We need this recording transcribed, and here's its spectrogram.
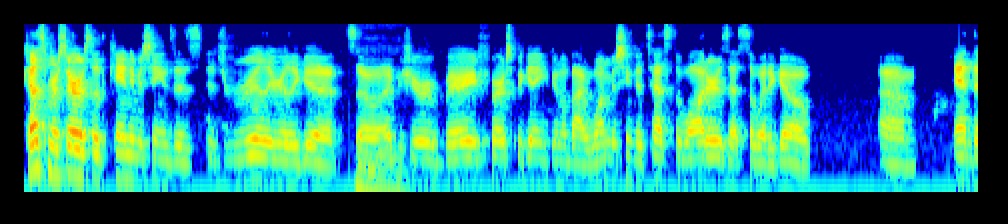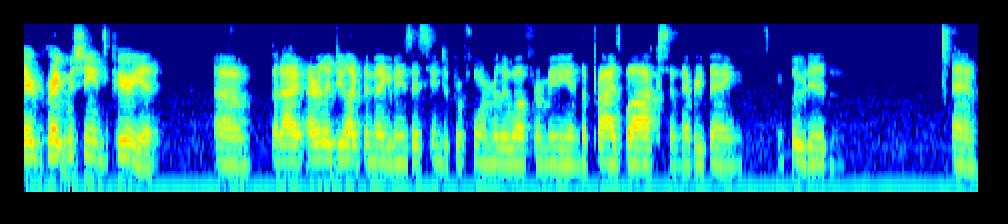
customer service with candy machines is is really, really good. So Mm. if you're very first beginning, you're gonna buy one machine to test the waters. That's the way to go. Um, and they're great machines, period. Um, but I, I really do like the Mega Minis. They seem to perform really well for me, and the prize box and everything is included, and, and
